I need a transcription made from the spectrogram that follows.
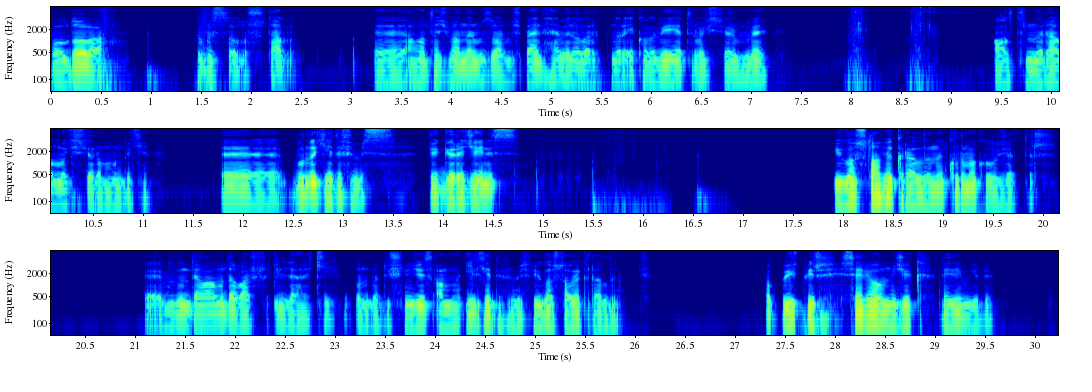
Moldova. Kıbrıs'ta olur. Tamam e, avantaj puanlarımız varmış. Ben hemen olarak bunları ekonomiye yatırmak istiyorum ve altınları almak istiyorum buradaki. E, buradaki hedefimiz şu göreceğiniz Yugoslavya Krallığını kurmak olacaktır. E, bunun devamı da var illa ki. Onu da düşüneceğiz ama ilk hedefimiz Yugoslavya Krallığı. Çok büyük bir seri olmayacak dediğim gibi.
